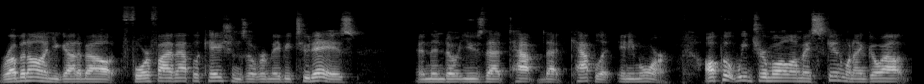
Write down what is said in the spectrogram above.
rub it on. You got about four or five applications over maybe two days, and then don't use that tap that caplet anymore. I'll put wheat germ oil on my skin when I go out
